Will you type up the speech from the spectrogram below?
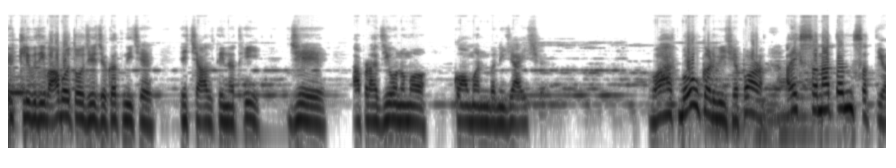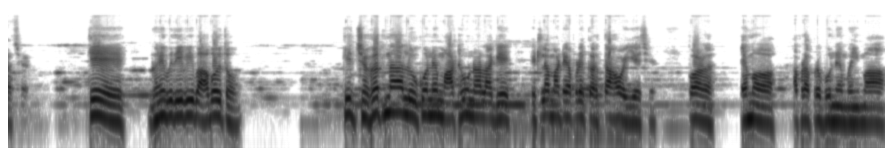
એટલી બધી બાબતો જે જગતની છે, એ ચાલતી નથી, જે આપણા જીવનમાં કોમન બની જાય છે. વાત બહુ કડવી છે, પણ આ એક સનાતન સત્ય છે કે ઘણી બધી એવી બાબતો કે જગતના લોકોને માઠું ના લાગે એટલા માટે આપણે કરતા હોઈએ છીએ. પણ એમાં આપણા પ્રભુને મહિમા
